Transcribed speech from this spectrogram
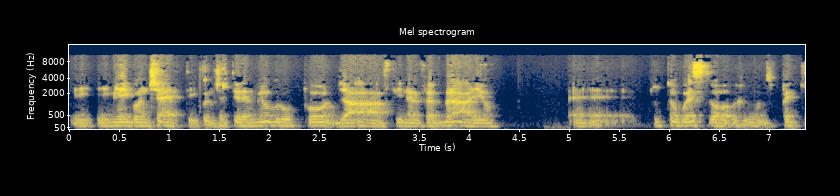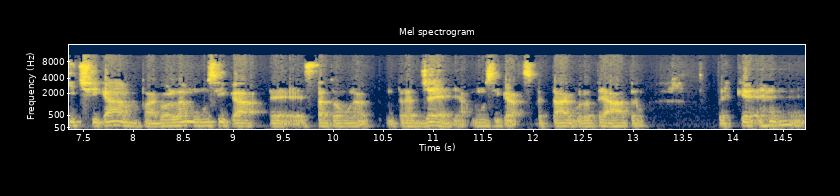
i, i, miei concerti, i concerti del mio gruppo già a fine febbraio. Eh, tutto questo per chi ci campa con la musica è stata una tragedia, musica, spettacolo, teatro perché eh,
